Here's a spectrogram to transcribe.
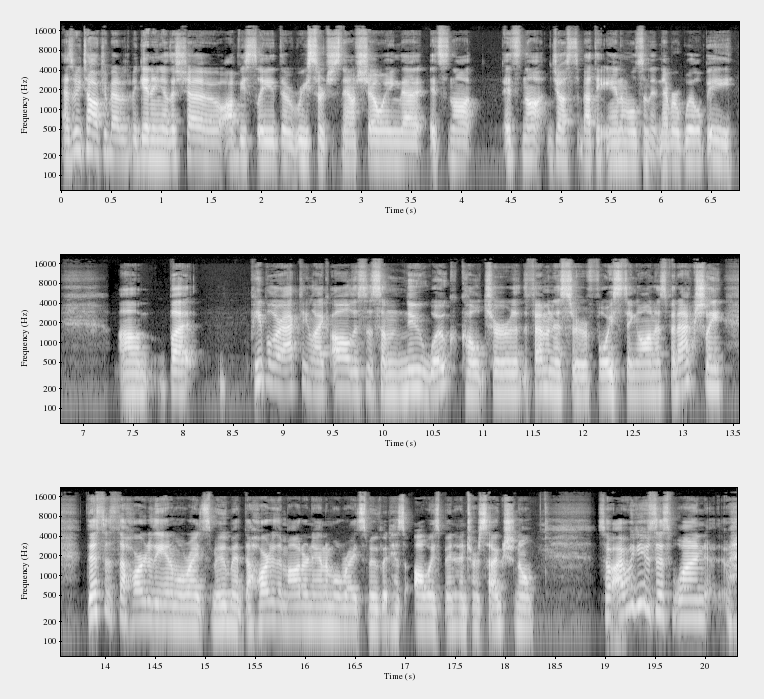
As we talked about at the beginning of the show, obviously the research is now showing that it's not it's not just about the animals, and it never will be. Um, but people are acting like, oh, this is some new woke culture that the feminists are foisting on us. But actually, this is the heart of the animal rights movement. The heart of the modern animal rights movement has always been intersectional. So I would use this one.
